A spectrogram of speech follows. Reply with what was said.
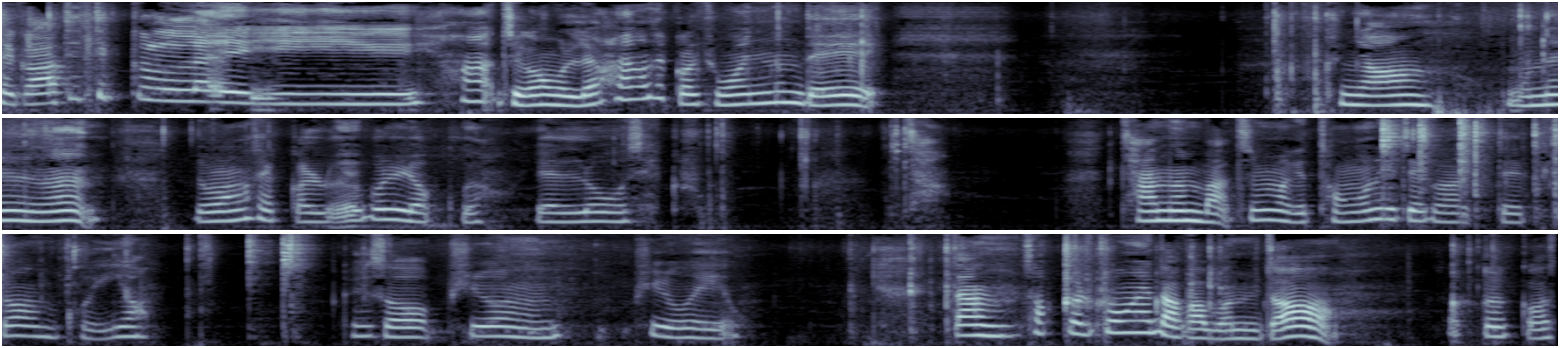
제가 티티클레이 하, 제가 원래 하얀 색깔 좋아했는데 그냥 오늘은 노란 색깔로 해보려고요. 옐로우 색으로. 자, 자는 마지막에 덩어리 제거할 때 필요한 거예요. 그래서 필요는 필요해요. 일단 섞을 통에다가 먼저 섞을 거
